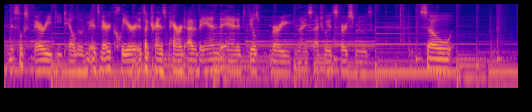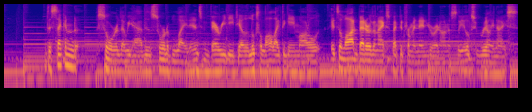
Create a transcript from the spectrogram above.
And this looks very detailed. It's very clear. It's like transparent at the end and it feels very nice actually. It's very smooth. So the second sword that we have is a sword of light and it's very detailed. It looks a lot like the game model. It's a lot better than I expected from a Nendroid honestly. It looks really nice.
